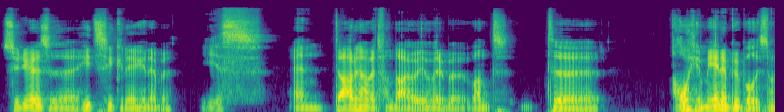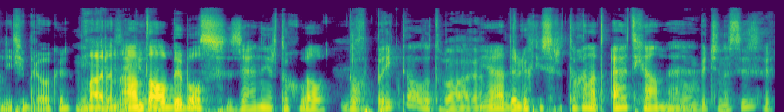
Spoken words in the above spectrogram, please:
serieuze hits gekregen hebben. Yes. En daar gaan we het vandaag over hebben, want de algemene bubbel is nog niet gebroken, Nee, maar een aantal bubbels zijn hier toch wel... Doorprikt als het ware. Ja, de lucht is er toch aan het uitgaan. Hè. een beetje een sisser.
